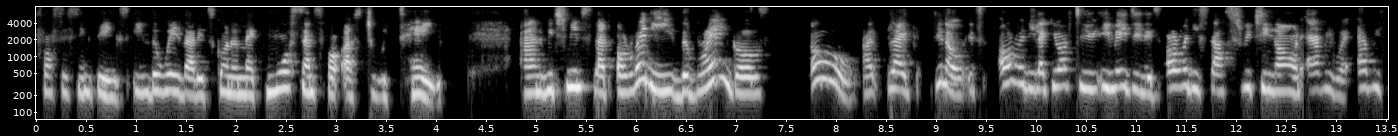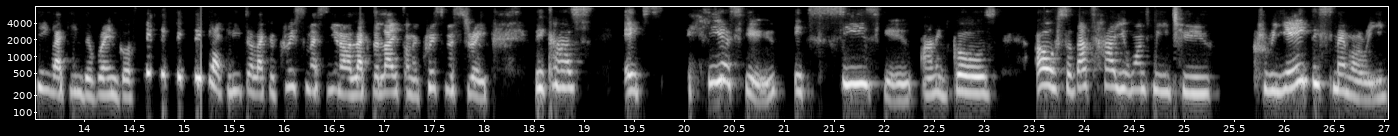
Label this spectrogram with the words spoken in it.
processing things in the way that it's going to make more sense for us to retain and which means that already the brain goes oh, I, like, you know, it's already like you have to imagine it's already starts switching on everywhere. Everything like in the brain goes tick, tick, tick, tick, like little, like a Christmas, you know, like the lights on a Christmas tree because it hears you, it sees you, and it goes, oh, so that's how you want me to create this memory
